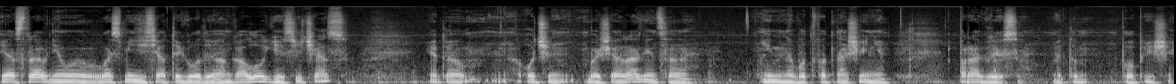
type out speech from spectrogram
Я сравниваю 80-е годы онкологии сейчас. Это очень большая разница именно вот в отношении прогресса в этом поприще.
